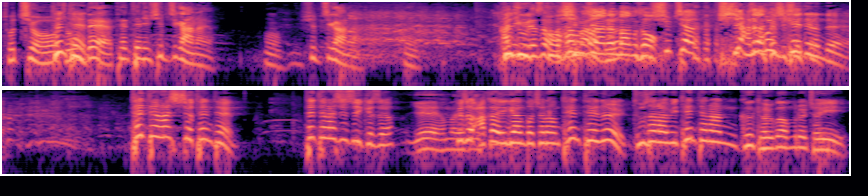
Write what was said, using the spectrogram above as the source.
좋죠. 텐텐. 좋은데 텐텐이 쉽지가 않아요. 어, 쉽지가 않아. 네. 아니 그래도 그래서 좀 쉽지 않은 안 돼요? 방송. 쉽지, 않, 쉽지 않은 걸 시켜야. 되는데. 텐텐 하시죠, 텐텐. 텐텐 하실 수 있겠어요? 예, 한번 그래서 해보겠습니다. 아까 얘기한 것처럼 텐텐을 두 사람이 텐텐한 그 결과물을 저희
